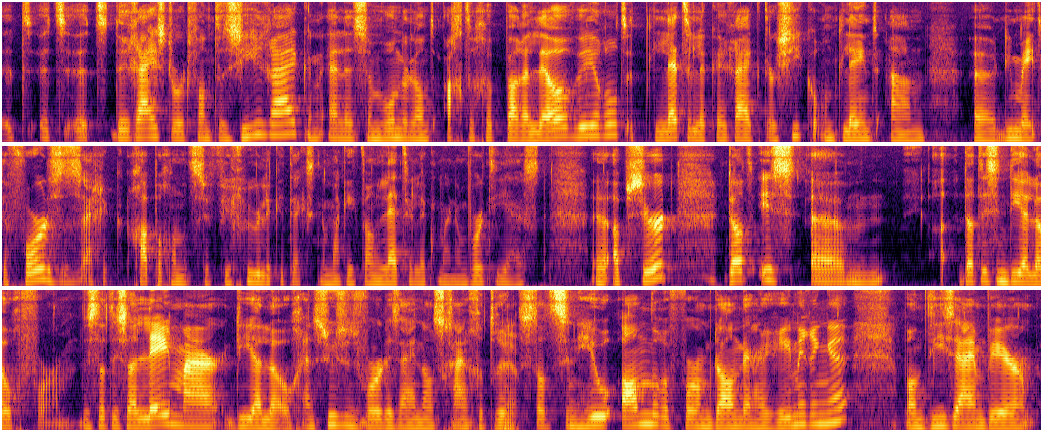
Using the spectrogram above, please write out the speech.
het, het, het, de reis door het fantasierijk, een Alice in Wonderland-achtige parallelwereld. Het letterlijke rijk der zieken ontleent aan eh, die metafoor. Dus dat is eigenlijk grappig, want het is een figuurlijke tekst. Dan maak ik dan letterlijk, maar dan wordt die juist eh, absurd. Dat is, ehm, dat is een dialoogvorm. Dus dat is alleen maar dialoog. En Susan's woorden zijn dan schuin gedrukt. Ja. Dus dat is een heel andere vorm dan de herinneringen. Want die zijn weer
